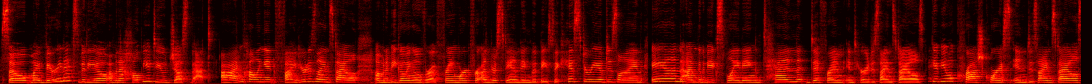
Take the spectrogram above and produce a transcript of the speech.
So my very next video, I'm gonna help you do just that. I'm calling it Find Your Design Style. I'm gonna be going over a framework for understanding the basic history of design, and I'm gonna be explaining 10 different interior design styles, give you a crash course in design styles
